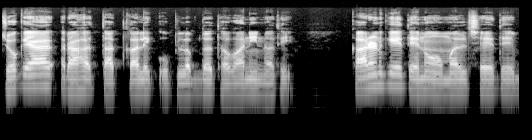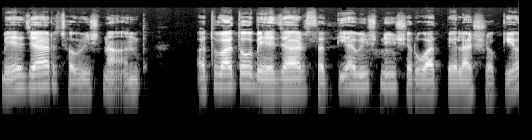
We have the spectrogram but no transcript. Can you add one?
જો કે આ રાહત તાત્કાલિક ઉપલબ્ધ થવાની નથી. કારણ કે તેનો અમલ છે તે બે હજાર છવ્વીસના અંત અથવા તો બે હજાર સત્યાવીસની શરૂઆત પહેલાં શક્ય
